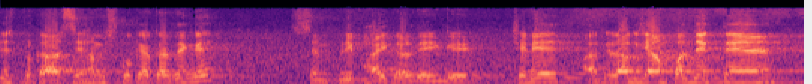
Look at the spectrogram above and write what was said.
इस प्रकार से हम इसको क्या कर देंगे? सिंप्लीफाई कर देंगे। चलिए, अगला एग्ज़ाम्पल देखते हैं।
